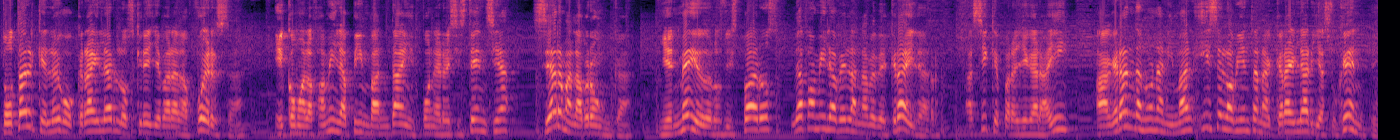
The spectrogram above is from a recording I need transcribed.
Total que luego Krylar los quiere llevar a la fuerza, y como la familia Pin Dyne pone resistencia, se arma la bronca. Y en medio de los disparos, la familia ve la nave de Krylar. Así que para llegar ahí, agrandan un animal y se lo avientan a Krylar y a su gente.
